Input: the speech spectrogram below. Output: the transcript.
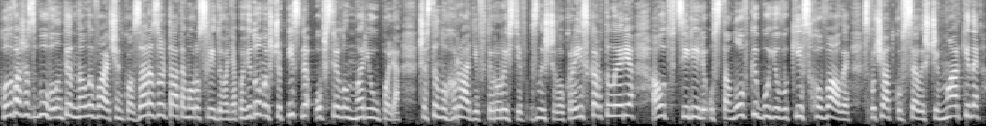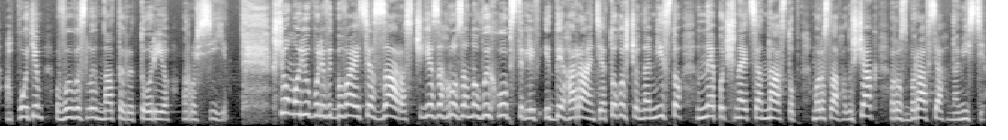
Голова ж СБУ Валентин Наливайченко за результатами розслідування повідомив, що після обстрілу Маріуполя частину градів терористів знищила українська артилерія. А от вцілілі установки бойовики сховали спочатку в селищі Маркіне, а потім вивезли на територію Росії. Що в Маріуполі відбувається зараз? Чи є загроза нових обстрілів? І де гарантія того, що на місто не почнеться наступ? Мирослав Галущак розбирався на місці.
